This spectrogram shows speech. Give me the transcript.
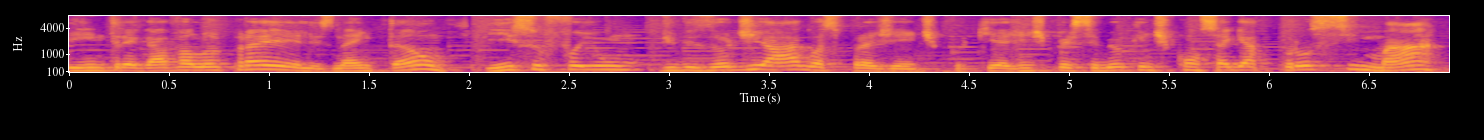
e entregar valor para eles, né? Então, isso foi um divisor de águas para a gente, porque a gente percebeu que a gente consegue aproximar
